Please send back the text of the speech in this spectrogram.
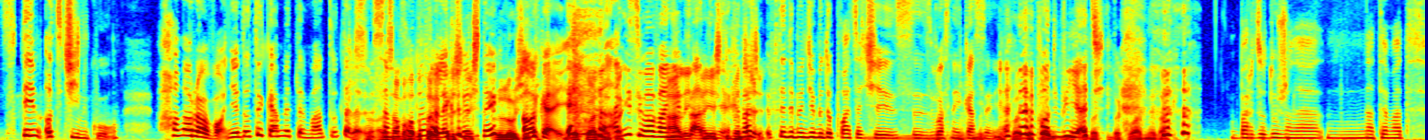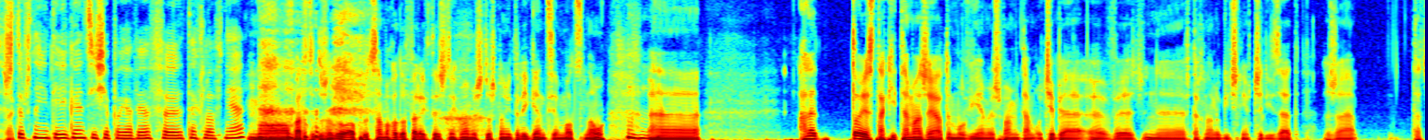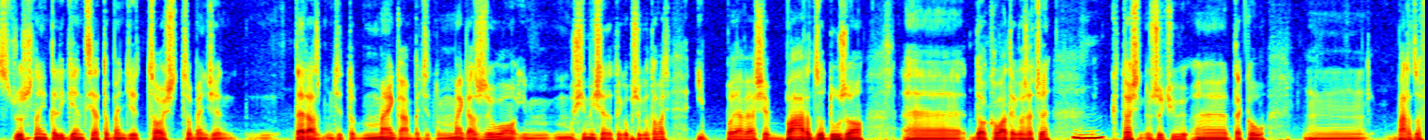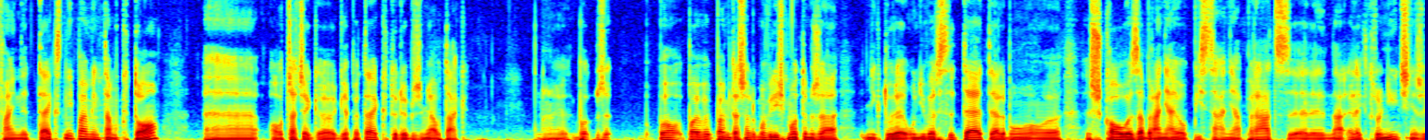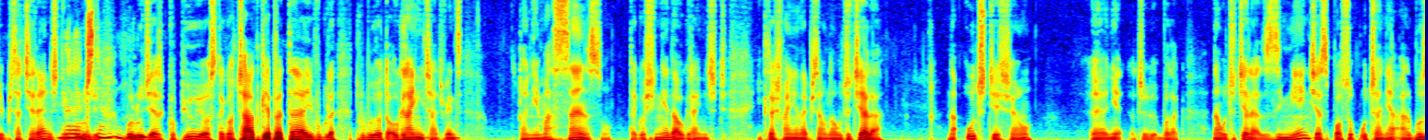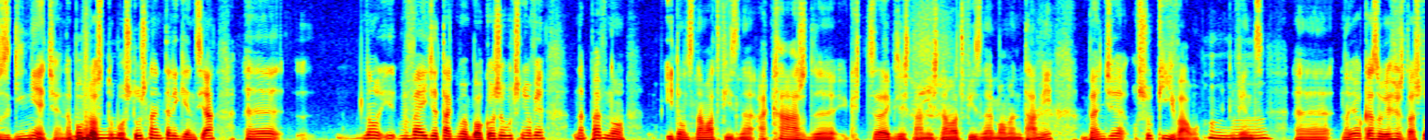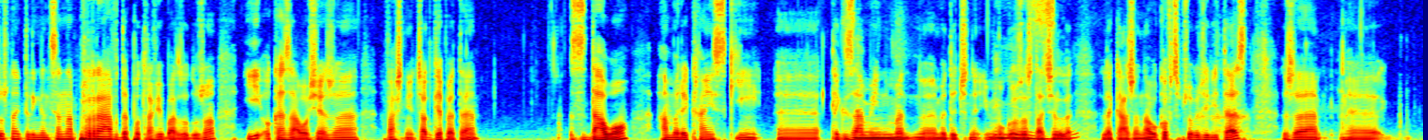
w tym odcinku honorowo nie dotykamy tematu tele- samochodów, samochodów elektrycznych. elektrycznych? Okej. Dokładnie tak. Ani słowa nie Ale- padnie. Chyba, będziecie- wtedy będziemy dopłacać się z, z własnej kasy, nie? dokładnie- Podbijać. dok- Dokładnie tak. Bardzo dużo na, na temat Tak. sztucznej inteligencji się pojawia w Techlofnie. No, bardzo dużo było. Oprócz samochodów elektrycznych mamy sztuczną inteligencję mocną. Mhm. E, ale to jest taki temat, że ja o tym mówiłem, już pamiętam u ciebie e, w, w technologicznie w Czyli Z, że ta sztuczna inteligencja to będzie coś, co będzie teraz będzie to mega, będzie to mega żyło i musimy się do tego przygotować i pojawia się bardzo dużo e, dookoła tego rzeczy. Mhm. Ktoś wrzucił e, taką mm, bardzo fajny tekst, nie pamiętam kto, e, o czacie GPT, który brzmiał tak. E, bo, że, bo pa- pamiętasz, no, mówiliśmy o tym, że niektóre uniwersytety albo e, szkoły zabraniają pisania pracy e, na elektronicznie, żeby pisać ręcznie, bo ludzie, Ręcznie. bo mhm. ludzie kopiują z tego czat GPT i w ogóle próbują to ograniczać, więc to nie ma sensu. Tego się nie da ograniczyć. I ktoś fajnie napisał, nauczyciele, nauczcie się, e, nie, znaczy, bo tak, nauczyciele, zmieńcie sposób uczenia albo zginiecie. No po Mhm. prostu, bo sztuczna inteligencja no, wejdzie tak głęboko, że uczniowie na pewno idąc na łatwiznę, a każdy chce gdzieś tam iść na łatwiznę momentami, będzie oszukiwał. Mhm. Więc E, No i okazuje się, że ta sztuczna inteligencja naprawdę potrafi bardzo dużo i okazało się, że właśnie ChatGPT zdało amerykański e, egzamin me- medyczny i mogło zostać Jezu. le- lekarzem. Naukowcy przeprowadzili test, że e,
